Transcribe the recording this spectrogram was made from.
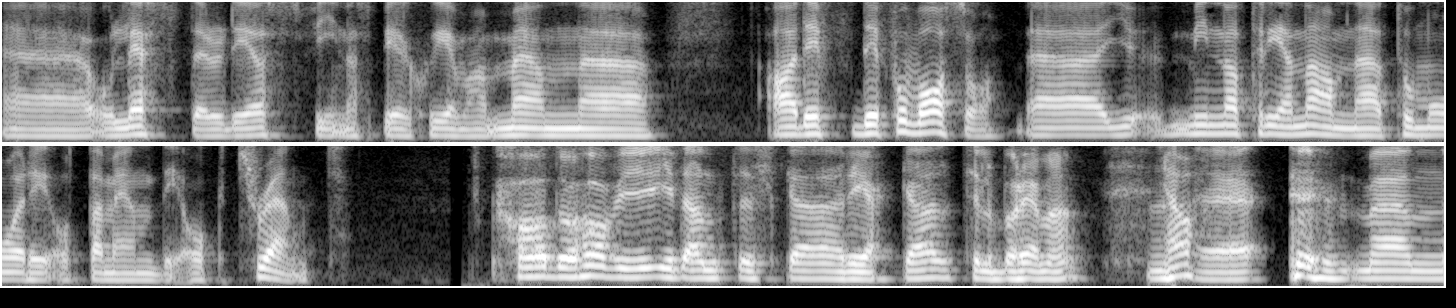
eh, och Leicester och deras fina spelschema. Men ja, det, det får vara så. Mina tre namn är Tomori, Otamendi och Trent. Ja, då har vi identiska rekar till att börja med. Ja. Men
